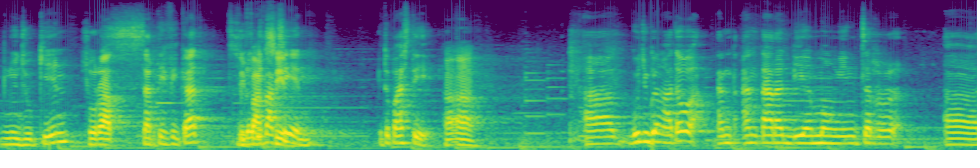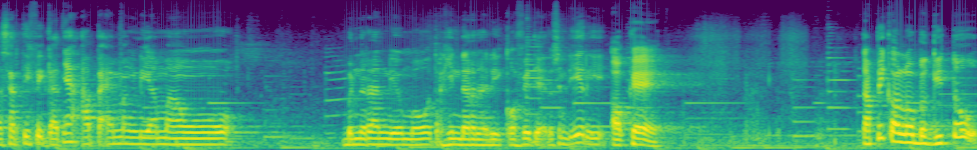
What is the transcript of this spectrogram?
nunjukin Surat. sertifikat sudah Divaksin. divaksin. Itu pasti. Heeh. gue juga nggak tahu an- antara dia mau ngincer uh, sertifikatnya apa emang dia mau beneran dia mau terhindar dari covid ya itu sendiri Oke. Tapi kalau begitu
